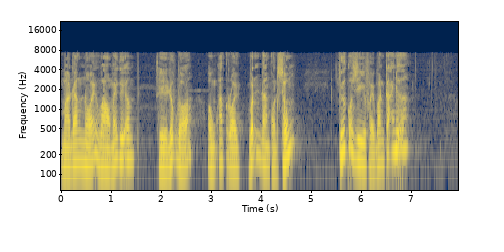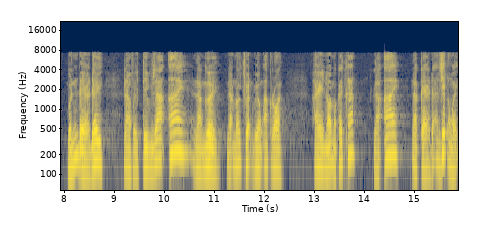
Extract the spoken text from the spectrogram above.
mà đang nói vào máy ghi âm, thì lúc đó ông Ackroyd vẫn đang còn sống chứ có gì phải bàn cãi nữa. Vấn đề ở đây là phải tìm ra ai là người đã nói chuyện với ông Ackroyd, hay nói một cách khác là ai là kẻ đã giết ông ấy.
